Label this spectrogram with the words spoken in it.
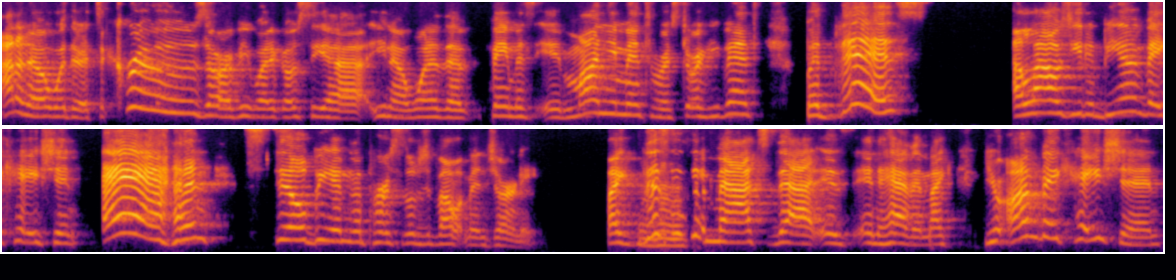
I don't know, whether it's a cruise or if you want to go see a, you know, one of the famous eh, monuments or historic events. But this allows you to be on vacation and still be in the personal development journey. Like this Mhm. is a match that is in heaven. Like you're on vacation,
